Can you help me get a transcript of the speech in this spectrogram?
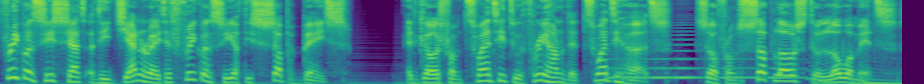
Frequencies set the generated frequency of the sub-bass. It goes from 20 to 320 Hz, so from sub-lows to lower mids.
